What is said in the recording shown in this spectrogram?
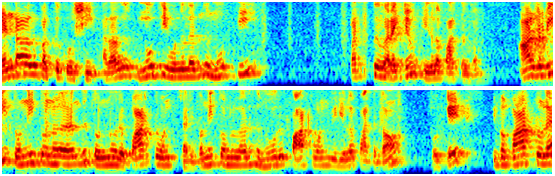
ரெண்டாவது பத்து கொஷின் அதாவது நூற்றி ஒன்றுலேருந்து நூற்றி பத்து வரைக்கும் இதில் பார்த்துருக்கோம். ஆல்ரெடி தொண்ணூத்தொன்னுலேருந்து தொண்ணூறு பார்ட் ஒன் சாரி தொண்ணூத்தொன்னுலேருந்து நூறு பார்ட் ஒன் வீடியோவில் பார்த்துட்டோம். ஓகே இப்போ பார்ட் டூவில்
